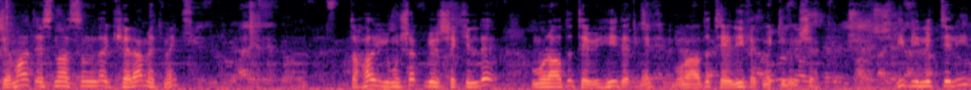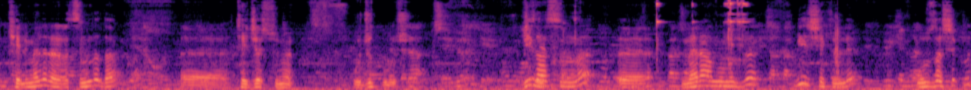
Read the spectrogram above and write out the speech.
cemaat esnasında kelam etmek daha yumuşak bir şekilde muradı tevhid etmek, muradı telif etmek gibi bir şey. Bir birlikteliğin kelimeler arasında da e, tecessümü, vücut buluşu. Biz aslında e, meramımızı bir şekilde uzlaşıklık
